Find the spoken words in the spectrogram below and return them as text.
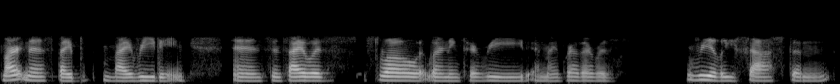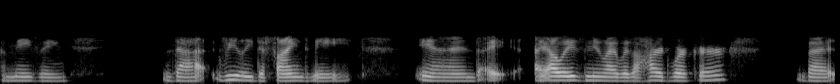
smartness by by reading. And since I was slow at learning to read and my brother was really fast and amazing, that really defined me. And I I always knew I was a hard worker, but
